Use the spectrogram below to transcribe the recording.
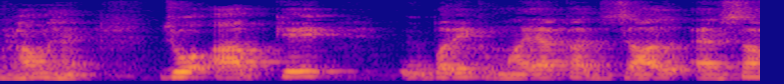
भ्रम है, जो आपके ऊपर एक माया का जाल ऐसा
